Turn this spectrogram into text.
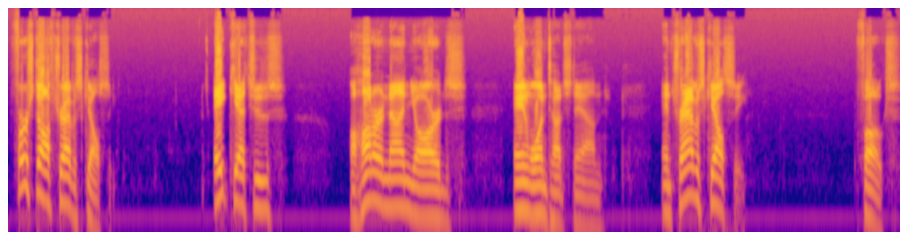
First off, Travis Kelce, Eight catches, 109 yards, and one touchdown. And Travis Kelce, folks,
